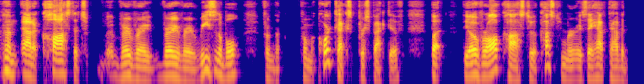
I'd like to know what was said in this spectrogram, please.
at a cost that's very, very, very, very reasonable from the from a Cortex perspective, but the overall cost to a customer is they have to have a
